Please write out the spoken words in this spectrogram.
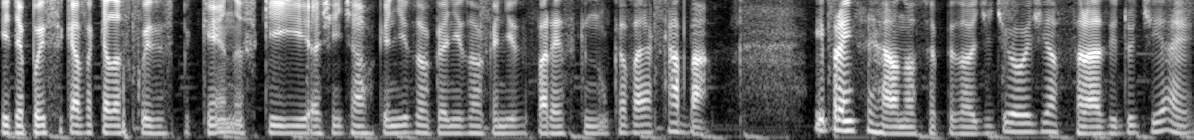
e depois ficava aquelas coisas pequenas que a gente organiza, organiza, organiza e parece que nunca vai acabar. E para encerrar o nosso episódio de hoje, a frase do dia é:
